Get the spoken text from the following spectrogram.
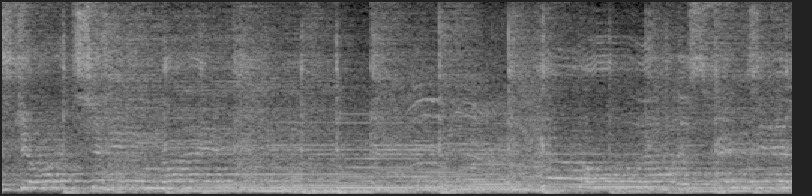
It's gonna change my goal. I spend it.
